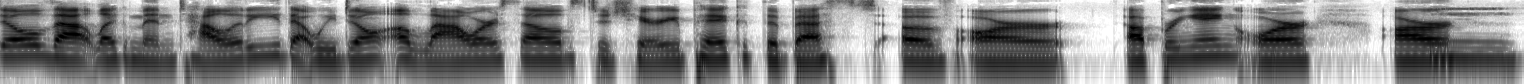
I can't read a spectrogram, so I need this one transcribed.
still that like mentality that we don't allow ourselves to cherry pick the best of our upbringing or our Mm,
